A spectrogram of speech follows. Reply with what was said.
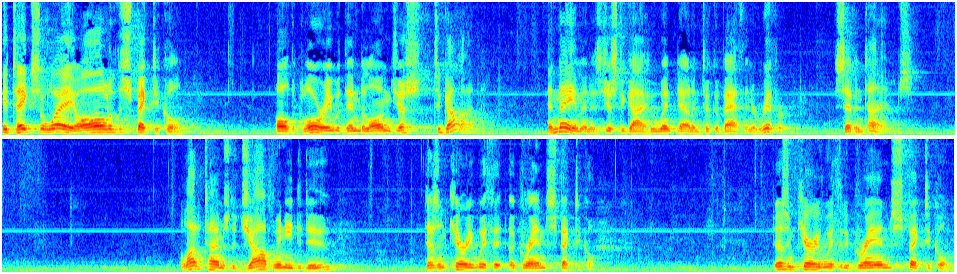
It takes away all of the spectacle. All the glory would then belong just to God. And Naaman is just a guy who went down and took a bath in a river seven times. A lot of times, the job we need to do doesn't carry with it a grand spectacle. Doesn't carry with it a grand spectacle.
